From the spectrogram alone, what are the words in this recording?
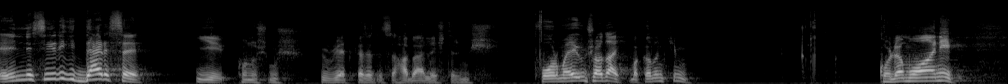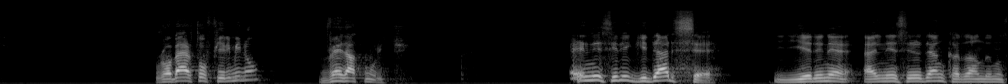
El Nesiri giderse iyi konuşmuş. Hürriyet gazetesi haberleştirmiş. Formaya 3 aday. Bakalım kim? Kolamuani, Roberto Firmino, Vedat Muriç. El Nesiri giderse yerine El Nesiri'den kazandığınız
